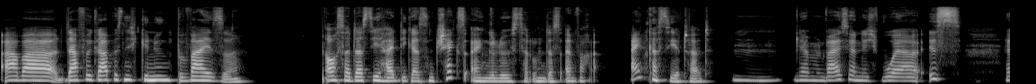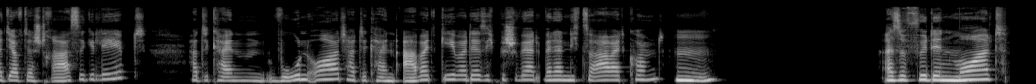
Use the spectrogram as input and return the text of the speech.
Aber dafür gab es nicht genügend Beweise. Außer dass sie halt die ganzen Checks eingelöst hat und das einfach einkassiert hat. Mhm. Ja, man weiß ja nicht, wo er ist. Er hat ja auf der Straße gelebt, hatte keinen Wohnort, hatte keinen Arbeitgeber, der sich beschwert, wenn er nicht zur Arbeit kommt. Hm. Also für den Mord,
